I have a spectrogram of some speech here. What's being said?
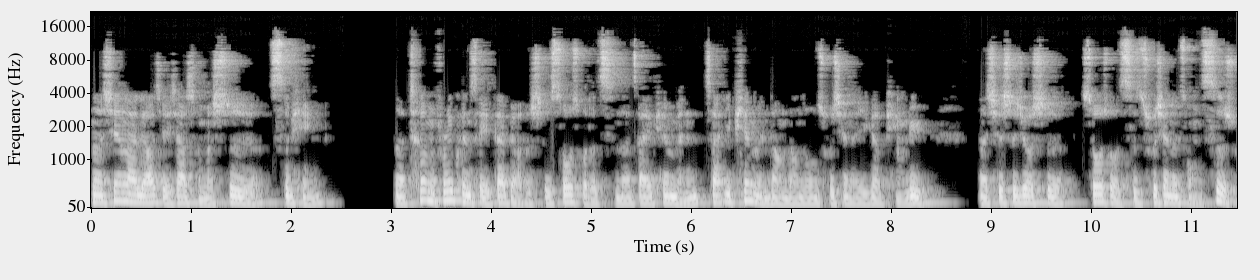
那先来了解一下什么是词频。那 term frequency 代表的是搜索的词呢，在一篇文在一篇文档当中出现的一个频率。那其实就是搜索词出现的总次数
